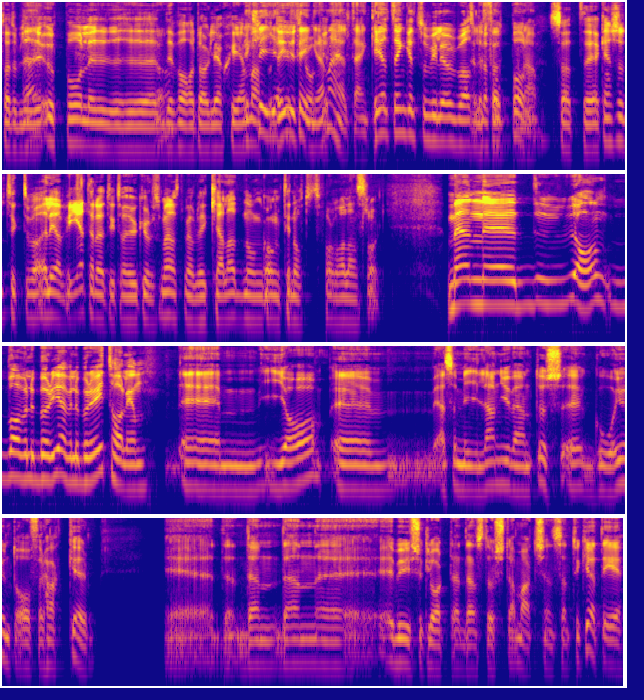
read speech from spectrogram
Så att det blir Nej. uppehåll i ja. det vardagliga schemat. Det kliar det är i fingrarna tråkigt. helt enkelt. Helt enkelt så vill jag bara spela fotboll. Så att jag kanske tyckte, var, eller jag vet att jag tyckte det var hur kul som helst men jag blev kallad någon gång till något form av landslag. Men eh, ja, var vill du börja? Vill du börja i Italien? Um, ja, um, alltså Milan, Juventus uh, går ju inte av för hacker. Uh, den den, den uh, är ju såklart den, den största matchen. Sen tycker jag att det är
